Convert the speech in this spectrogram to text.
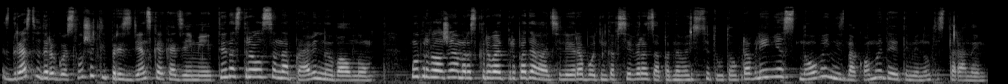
Здравствуй, дорогой слушатель Президентской Академии. Ты настроился на правильную волну. Мы продолжаем раскрывать преподавателей и работников Северо-Западного института управления с новой, незнакомой до этой минуты стороны.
